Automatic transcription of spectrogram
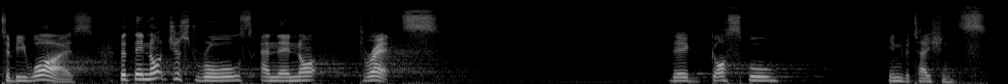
to be wise. But they're not just rules and they're not threats. They're gospel invitations.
